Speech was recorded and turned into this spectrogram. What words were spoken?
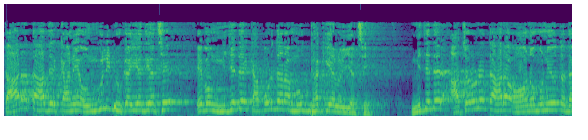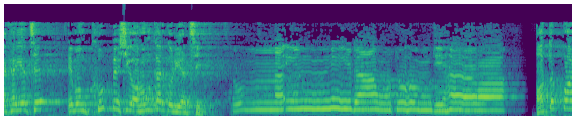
তাহারা তাহাদের কানে অঙ্গুলি ঢুকাইয়া দিয়াছে এবং নিজেদের কাপড় দ্বারা মুখ ঢাকিয়া লইয়াছে নিজেদের আচরণে তাহারা অনমনীয়তা দেখাইয়াছে এবং খুব বেশি অহংকার করিয়াছে ثم إني دعوتهم جهارا অতঃপর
